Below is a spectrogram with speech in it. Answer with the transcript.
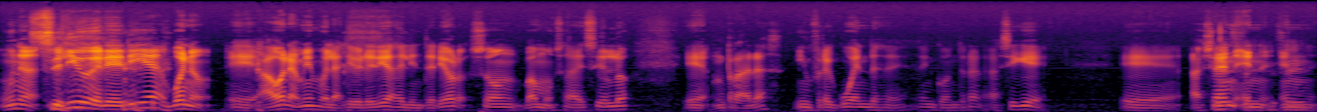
Una Sí. librería, bueno, eh, ahora mismo las librerías del interior son, vamos a decirlo, eh, raras, infrecuentes de, de encontrar. Así que eh, allá en, en- en-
